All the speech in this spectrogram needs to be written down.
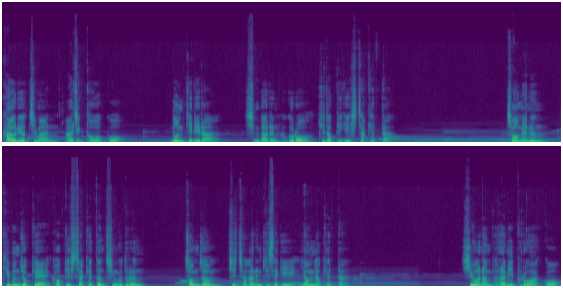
가을이었지만 아직 더웠고 논길이라 신발은 흙으로 뒤덮이기 시작했다. 처음에는 기분 좋게 걷기 시작했던 친구들은 점점 지쳐가는 기색이 역력했다. 시원한 바람이 불어왔고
